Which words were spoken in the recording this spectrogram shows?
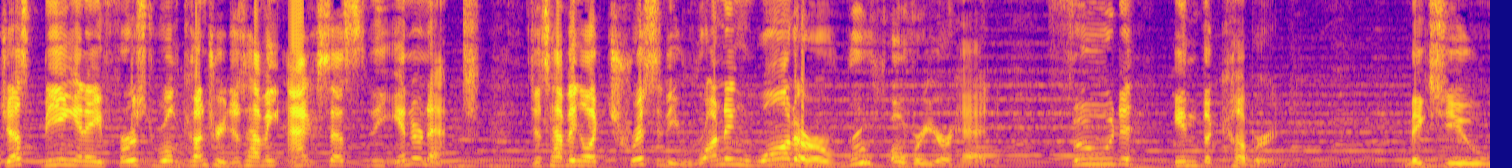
Just being in a first world country, just having access to the internet, just having electricity, running water, a roof over your head, food in the cupboard makes you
